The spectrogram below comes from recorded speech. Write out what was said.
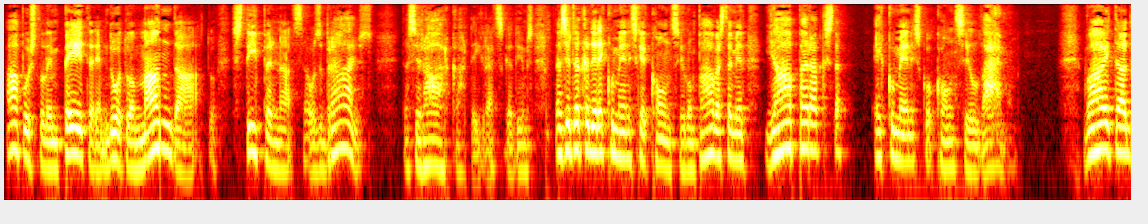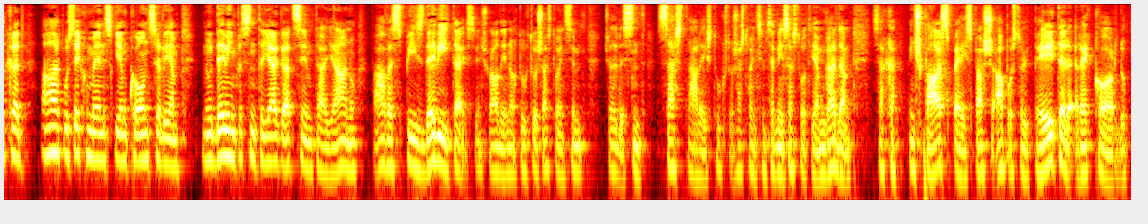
apustulim Pēterim doto mandātu stiprināt savus brāļus, tas ir ārkārtīgi rets gadījums. Tas ir tad, kad ir ekumeniskie koncili, un pāvestam ir jāparaksta ekumenisko koncilu lēmumu. Vai tad, kad ārpus ekumeniskiem konciliem, nu, 19. gadsimtā, jā, nu, pāvests Pīs 9. viņš valdīja no 1846. līdz 1878. gadam, saka, viņš pārspējis paša apustuļa Pētera rekordu eh,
